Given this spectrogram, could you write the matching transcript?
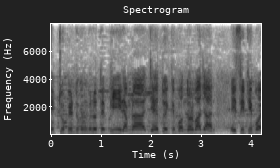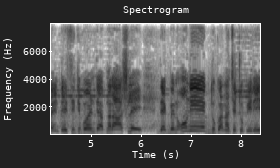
এই টুপির দোকানগুলোতে ভিড়। আমরা যেহেতু একটি বন্দর বাজার, এই সিটি পয়েন্ট, এই সিটি পয়েন্টে আপনারা আসলেই দেখবেন অনেক দোকান আছে টুপির। এই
